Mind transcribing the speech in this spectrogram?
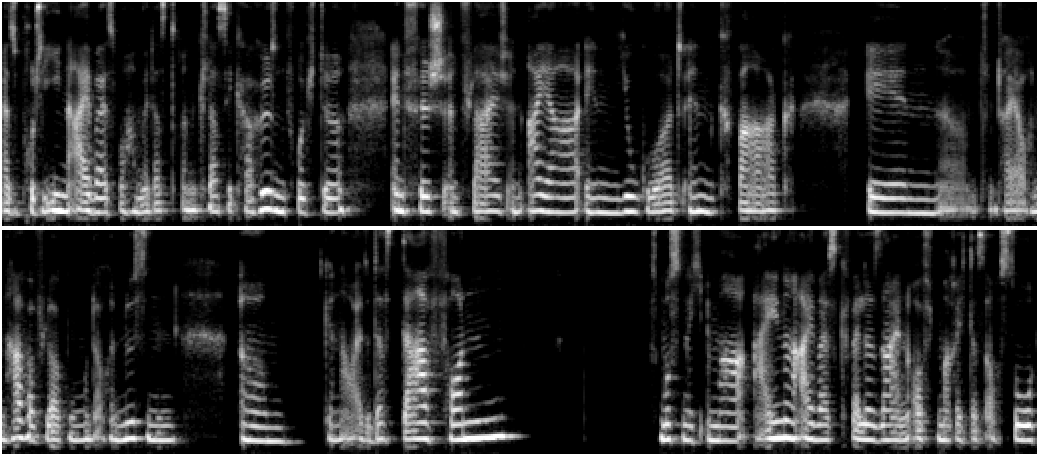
Also Protein, Eiweiß, wo haben wir das drin? Klassiker, Hülsenfrüchte, in Fisch, in Fleisch, in Eier, in Joghurt, in Quark, in äh, zum Teil auch in Haferflocken und auch in Nüssen. Ähm, genau, also dass davon es muss nicht immer eine Eiweißquelle sein. Oft mache ich das auch so,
